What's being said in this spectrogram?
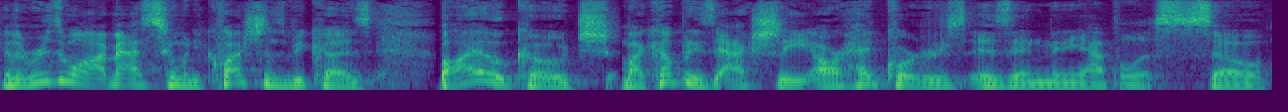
And the reason why I'm asking so many questions because BioCoach, my company's actually, our headquarters is in Minneapolis. So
